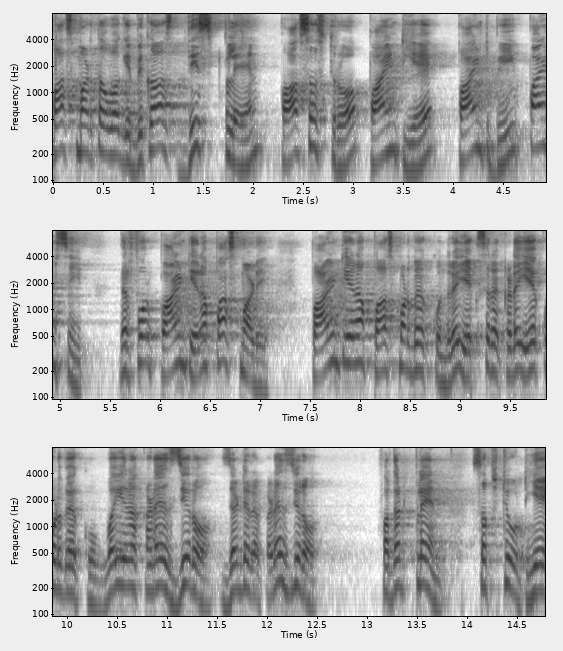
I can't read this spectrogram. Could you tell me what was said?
pass ಮಾಡ್ತಾ ಹೋಗಿ because this plane passes through point a point b point c there for point ಎನ ಪಾಸ್ ಮಾಡಿ. ಪಾಯಿಂಟ್ ಎನ ಪಾಸ್ ಮಾಡಬೇಕು ಅಂದರೆ ಎಕ್ಸ್ ಇರೋ ಕಡೆ ಎ ಕೊಡಬೇಕು ವೈ ಇರೋ ಕಡೆ ಝೀರೋ ಝೆಡ್ ಇರೋ ಕಡೆ zero for that plane substitute a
